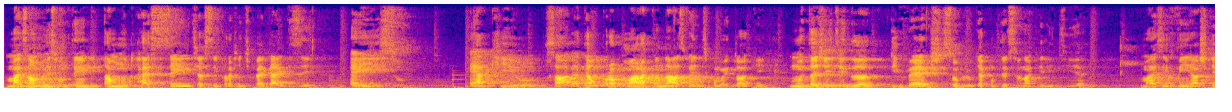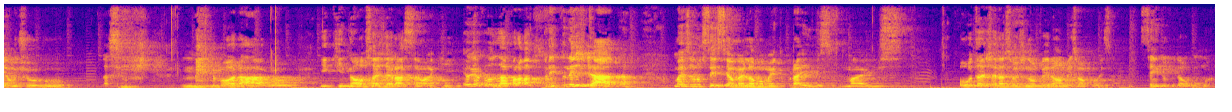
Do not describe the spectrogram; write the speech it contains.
mas ao mesmo tempo tá muito recente, assim, pra gente pegar e dizer, é isso, é aquilo, sabe? Até o próprio Maracanã, que a gente comentou aqui, muita gente ainda diverge sobre o que aconteceu naquele dia. Mas enfim, acho que é um jogo, assim, memorável e que nossa geração aqui, eu ia usar a palavra privilegiada, mas eu não sei se é o melhor momento para isso, mas outras gerações não verão a mesma coisa, sem dúvida alguma.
